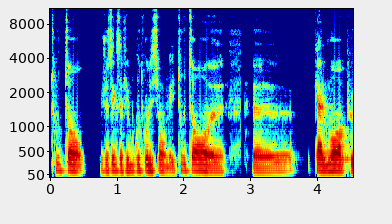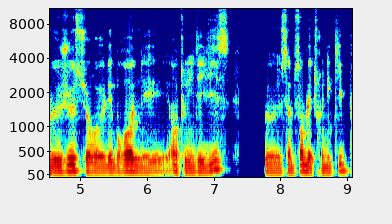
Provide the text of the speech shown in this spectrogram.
tout en, je sais que ça fait beaucoup de conditions, mais tout en calmant un peu le jeu sur LeBron et Anthony Davis, ça me semble être une équipe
